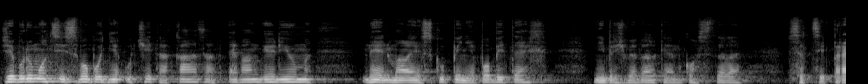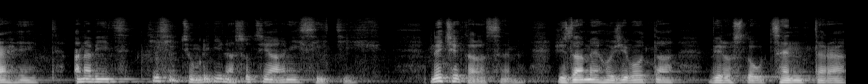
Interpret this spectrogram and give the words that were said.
že budu moci svobodně učit a kázat evangelium nejen malé skupině pobytech, nýbrž ve velkém kostele v srdci Prahy a navíc tisícům lidí na sociálních sítích. Nečekal jsem, že za mého života vyrostou centra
